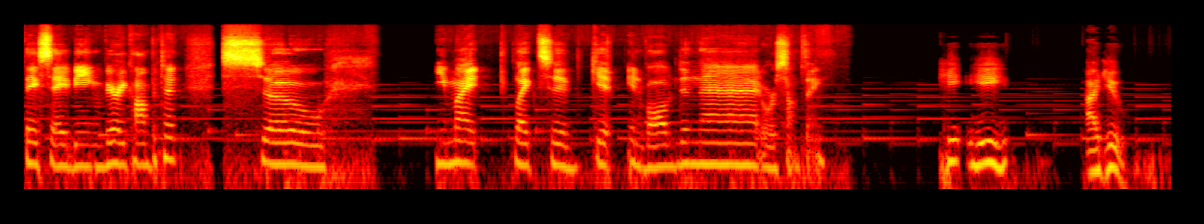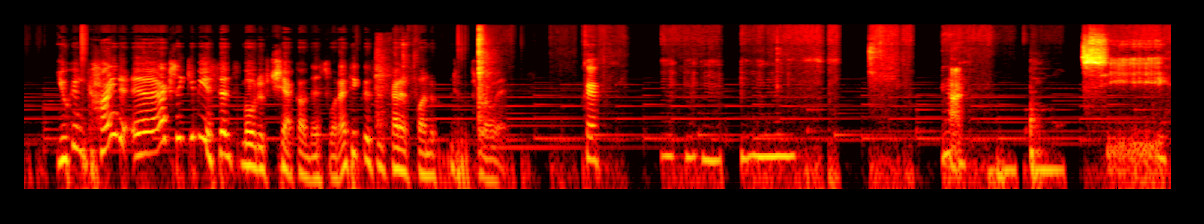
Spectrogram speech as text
they say being very competent. So you might like to get involved in that or something. He he, I do. You can kind of uh, actually give me a sense motive check on this one. I think this is kind of fun to, throw in. Mm-mm-mm-mm. Hang on. Let's see.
